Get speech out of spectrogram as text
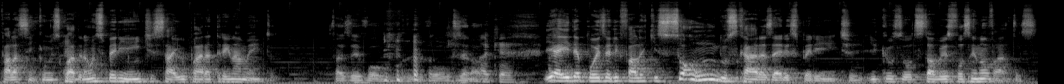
Fala assim, que um esquadrão experiente saiu para treinamento. Fazer voo, voo 19. Ok. E aí depois ele fala que só um dos caras era experiente e que os outros talvez fossem novatos.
